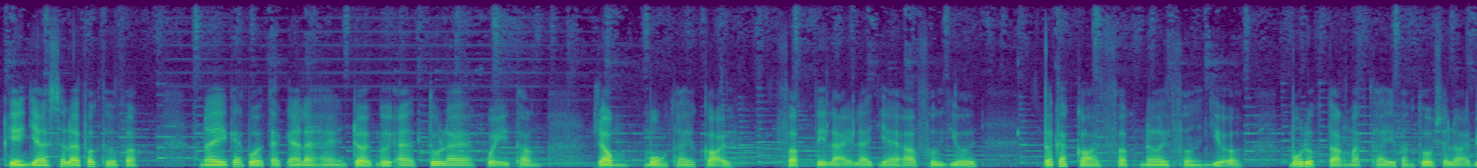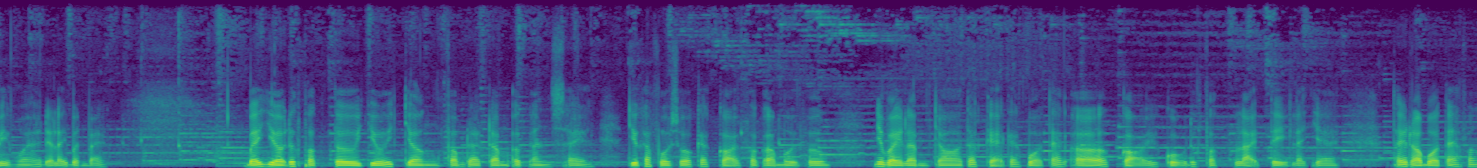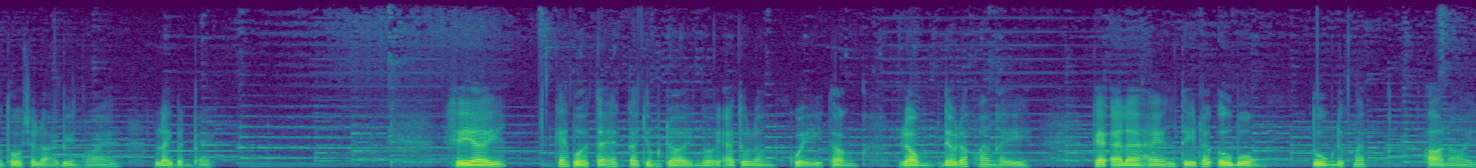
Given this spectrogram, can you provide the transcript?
Hiền giả xá lợi Phất thưa Phật, nay các Bồ Tát A-la-hán, trời người A-tu-la, quỷ thần, rồng muốn thấy cõi Phật tỳ lại La Gia ở phương dưới, và các cõi Phật nơi phương giữa, muốn được tận mắt thấy văn thù sẽ loại biến hóa để lấy bình bát. Bấy giờ Đức Phật từ dưới chân phóng ra trăm ức ánh sáng, chứa khắp vô số các cõi Phật ở mười phương. Như vậy làm cho tất cả các Bồ Tát ở cõi của Đức Phật lại tỳ la gia, thấy rõ Bồ Tát văn thù sẽ loại biến hóa, lấy bình bát. Khi ấy, các Bồ Tát các chúng trời, người A Tu Lân, quỷ, thần, rồng đều rất hoan hỷ. Các A-la-hán thì rất ưu buồn, tuôn nước mắt. Họ nói,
